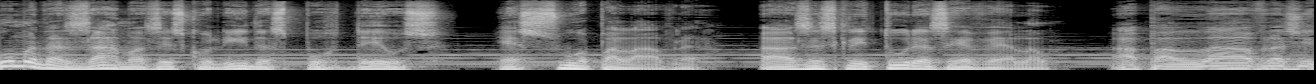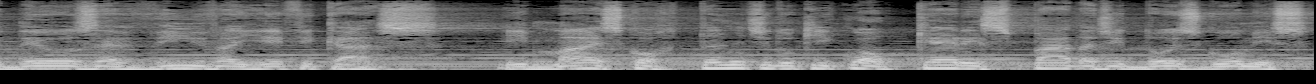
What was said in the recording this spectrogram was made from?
Uma das armas escolhidas por Deus é Sua palavra. As Escrituras revelam: a palavra de Deus é viva e eficaz, e mais cortante do que qualquer espada de dois gumes.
